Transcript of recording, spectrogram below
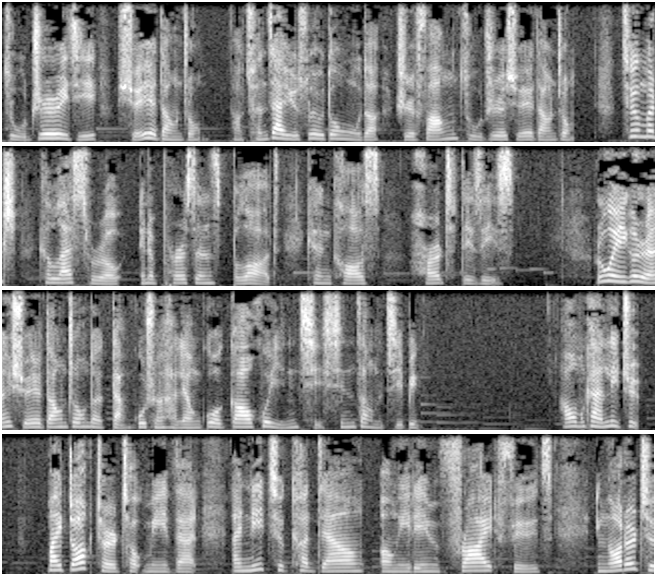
组织以及血液当中啊，存在于所有动物的脂肪、组织、血液当中。Too much cholesterol in a person's blood can cause heart disease. 如果一个人血液当中的胆固醇含量过高，会引起心脏的疾病。好，我们看例句。My doctor told me that I need to cut down on eating fried foods in order to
